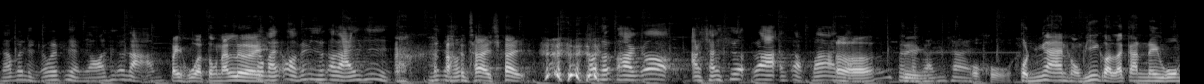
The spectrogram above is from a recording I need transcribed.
แล้วไปถึงก็ไปเปลี่ยนล้อที่สนามไปหัวตรงนั้นเลยสมัยอ่อนไม่มีรถอะไรพี่ไม่มีรถใช่ใช่ถ้ารถพังก็เอาใช้เชือกลากกลับบ้านเออเป็นจริองย่างนั้นใช่ โอ้โห ผลงานของพี่ก่อนละกันในวง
